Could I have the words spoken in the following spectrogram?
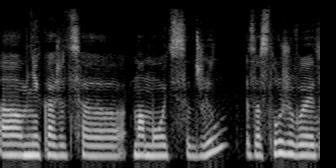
Э, мне кажется, мама Отиса Джилл заслуживает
